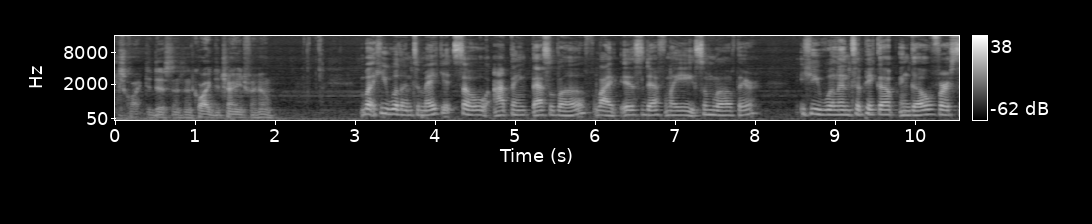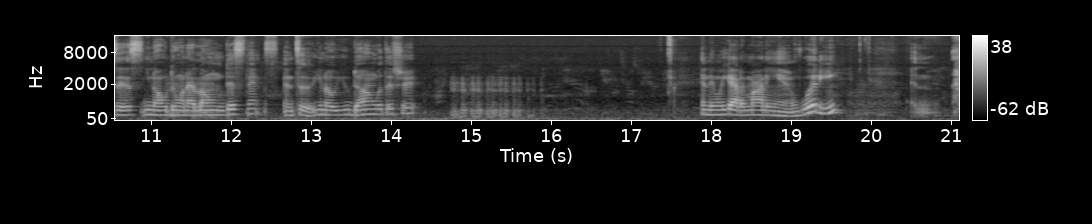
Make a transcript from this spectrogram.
It's quite the distance and quite the change for him. But he willing to make it, so I think that's love. Like it's definitely some love there. He willing to pick up and go versus you know doing that long distance until you know you done with this shit. and then we got Imani and Woody. And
